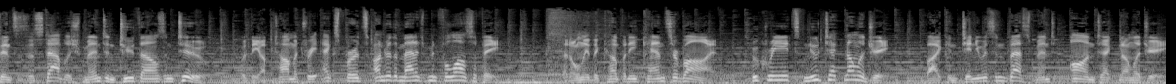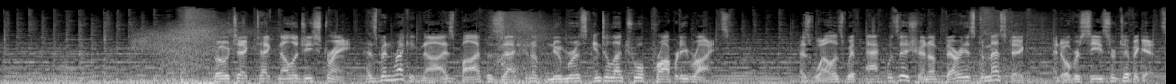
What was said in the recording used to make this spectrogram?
Since its establishment in 2002, with the optometry experts under the management philosophy that only the company can survive, who creates new technology by continuous investment on technology. Potec technology strength has been recognized by possession of numerous intellectual property rights, as well as with acquisition of various domestic and overseas certificates,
